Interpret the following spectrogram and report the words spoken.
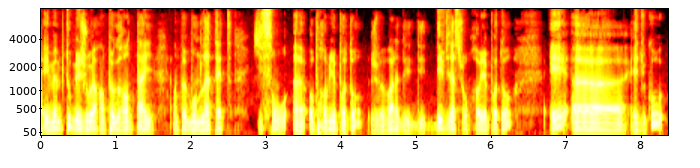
et même tous mes joueurs un peu grande taille, un peu bon de la tête, qui sont au premier poteau. Je veux voilà des, des, déviations au premier poteau. Et, et du coup,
